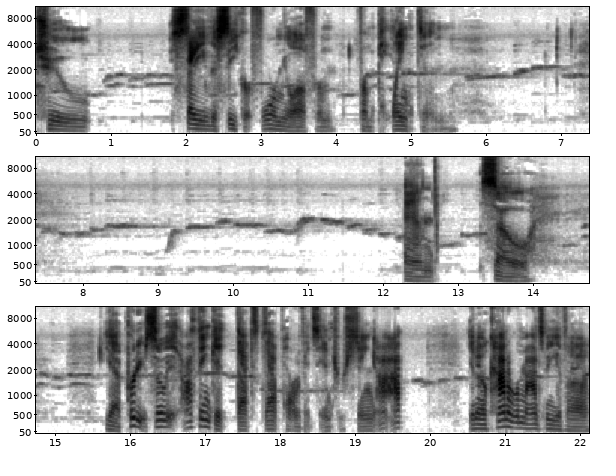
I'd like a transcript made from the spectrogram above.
to save the secret formula from from plankton. And so yeah, pretty so I think it that's that part of it's interesting. I, I you know, kind of reminds me of a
